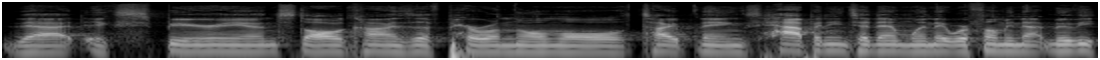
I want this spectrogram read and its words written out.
that experienced all kinds of paranormal type things happening to them when they were filming that movie.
